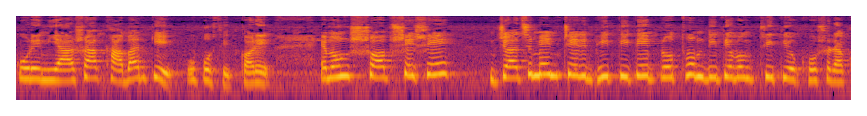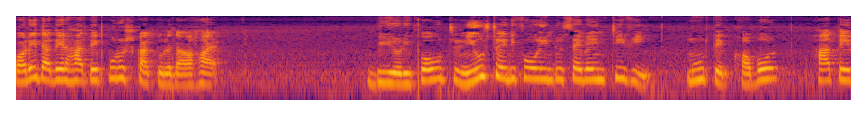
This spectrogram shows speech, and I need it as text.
করে নিয়ে আসা খাবারকে উপস্থিত করে। এবং সবশেষে জাজমেন্টের ভিত্তিতে প্রথম, দ্বিতীয় এবং তৃতীয় ঘোষণা করে তাদের হাতে পুরস্কার তুলে দেওয়া হয়। Bureau report news twenty four into seven TV. মুহূর্তের খবর হাতের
